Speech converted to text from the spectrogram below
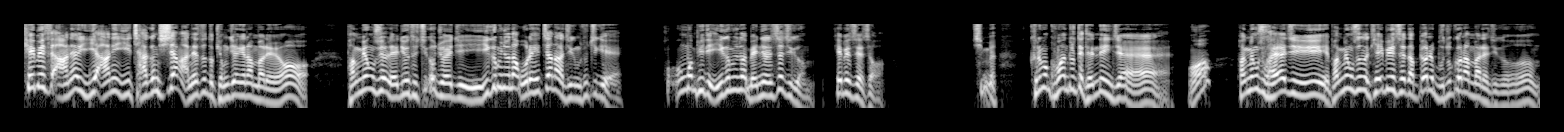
KBS 안에 이 안에 이 작은 시장 안에서도 경쟁이란 말이에요. 박명수의 라디오에서 찍어줘야지. 이금희 누나 오래 했잖아 지금 솔직히. 홍- 홍범 PD 이금희 누나 몇 년 했어 지금 KBS에서. 10년. 그러면 그만둘 때 됐네 이제. 어? 박명수 가야지. 박명수는 KBS에다 뼈를 묻을 거란 말이야 지금.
